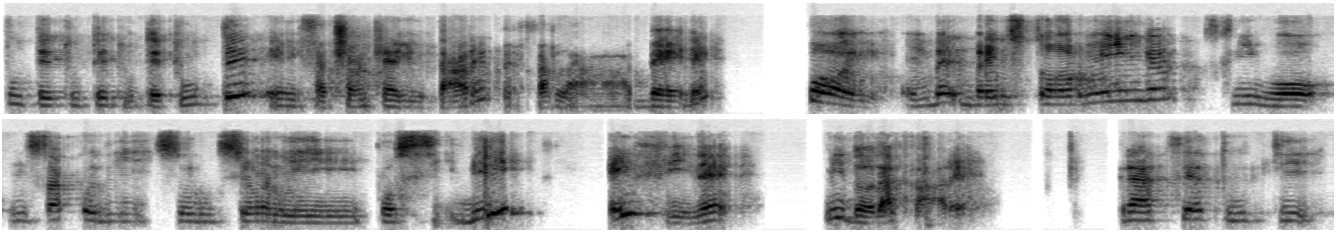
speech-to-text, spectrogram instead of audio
tutte, tutte, tutte, tutte, e mi faccio anche aiutare per farla bene. Poi un bel brainstorming, scrivo un sacco di soluzioni possibili e infine mi do da fare. Grazie a tutti.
